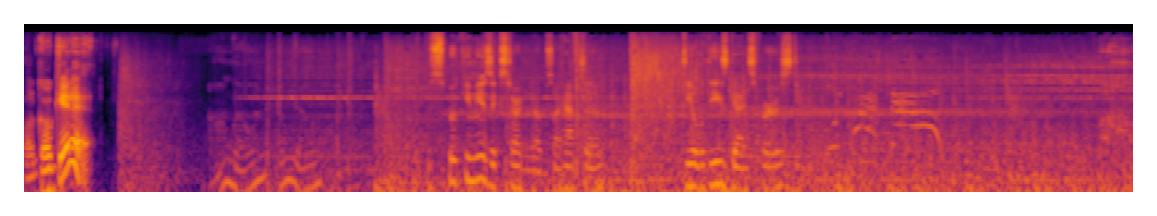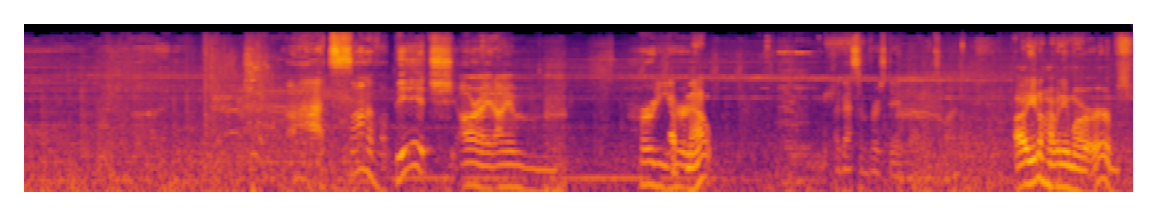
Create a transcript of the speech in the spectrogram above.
Well, go get it. I'm going. I'm going. The spooky music started up, so I have to deal with these guys first. Ah, son of a bitch! Alright, I am hurty hurt. I got some first aid though, it's fine. Oh, you don't have any more herbs.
